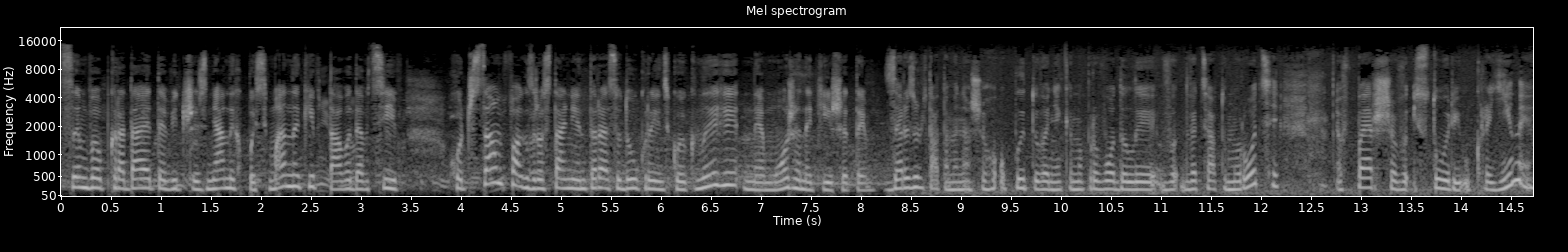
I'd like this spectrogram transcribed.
цим ви обкрадаєте вітчизняних письменників та видавців. Хоч сам факт зростання інтересу до української книги не може не тішити. За результатами нашого опитування, яке ми проводили в 2020 році, вперше в історії України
